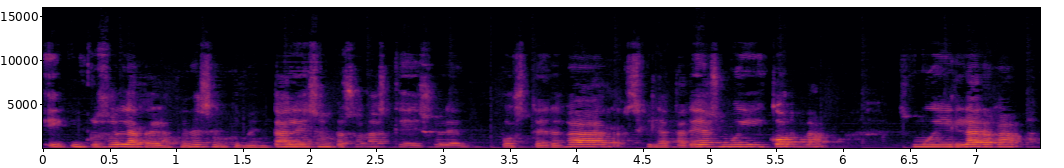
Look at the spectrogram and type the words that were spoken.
incluso en las relaciones sentimentales, son personas que suelen postergar, si la tarea es muy gorda, es muy larga,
